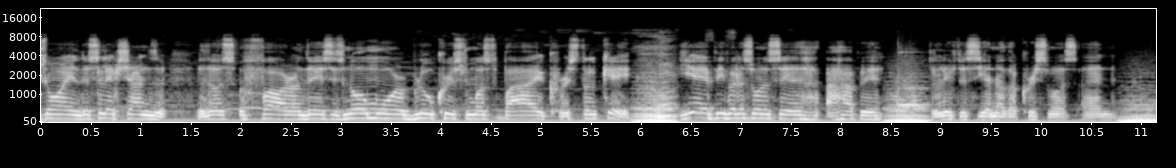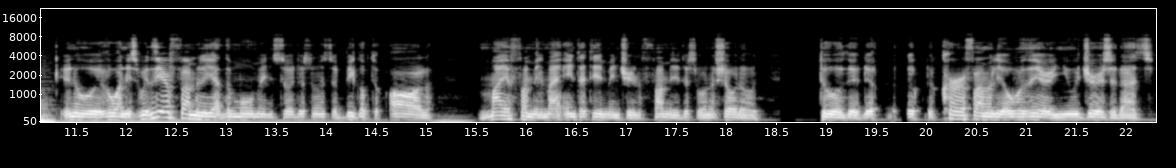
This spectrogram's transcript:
Enjoying the selections thus far, and this is No More Blue Christmas by Crystal K. Yeah, people, just want to say I'm happy to live to see another Christmas, and you know, everyone is with their family at the moment, so I just want to say big up to all my family, my entertainment family. Just want to shout out to the, the, the, the Kerr family over there in New Jersey. That's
